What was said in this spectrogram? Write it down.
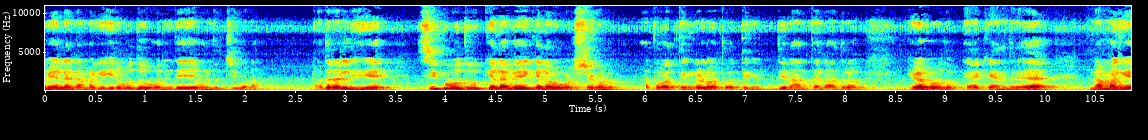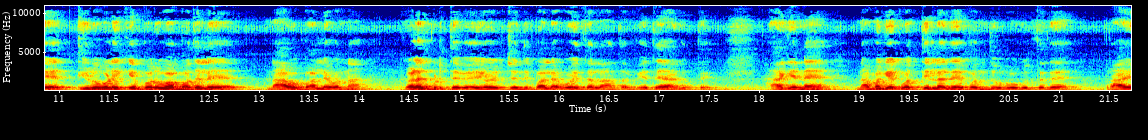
ಮೇಲೆ ನಮಗೆ ಇರುವುದು ಒಂದೇ ಒಂದು ಜೀವನ. ಅದರಲ್ಲಿ ಸಿಗುವುದು ಕೆಲವೇ ಕೆಲವು ವರ್ಷಗಳು ಅಥವಾ ತಿಂಗಳು ಅಥವಾ ತಿಂಗ್ ದಿನ ಅಂತನಾದರೂ ಹೇಳ್ಬೋದು. ಯಾಕೆ ಅಂದರೆ ನಮಗೆ ತಿಳುವಳಿಕೆ ಬರುವ ಮೊದಲೇ ನಾವು ಬಾಲ್ಯವನ್ನು ಕಳೆದು ಬಿಡ್ತೇವೆ. ಅಯ್ಯೋ ಜಲ್ದಿ ಬಾಲ್ಯ ಹೋಯ್ತಲ್ಲ ಅಂತ ವ್ಯಥೆ ಆಗುತ್ತೆ. ಹಾಗೆಯೇ ನಮಗೆ ಗೊತ್ತಿಲ್ಲದೆ ಬಂದು ಹೋಗುತ್ತದೆ ಪ್ರಾಯ.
